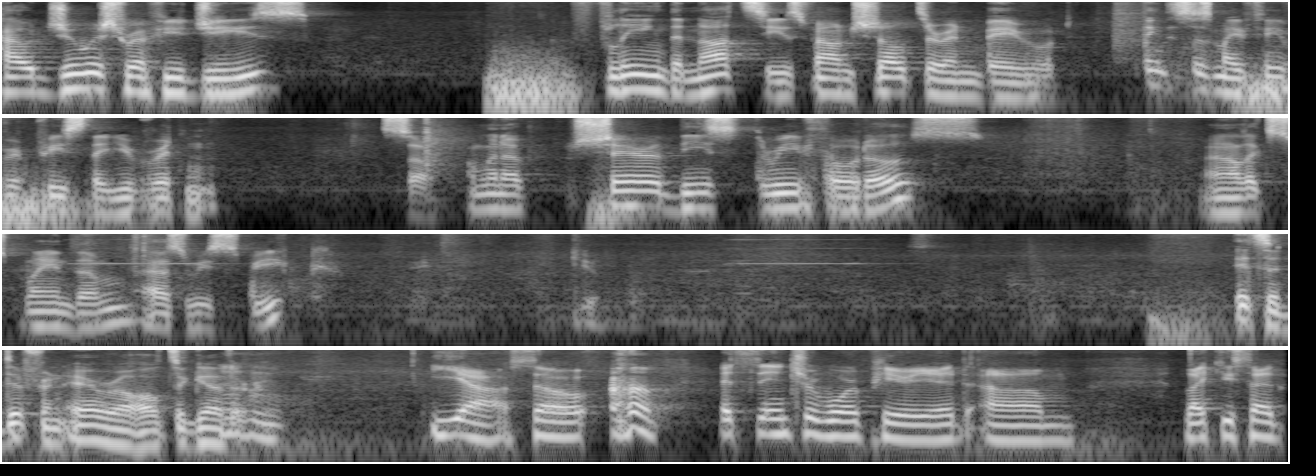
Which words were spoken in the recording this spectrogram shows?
How Jewish refugees fleeing the Nazis found shelter in Beirut. I think this is my favorite piece that you've written. So I'm going to share these three photos and I'll explain them as we speak. Thank you. It's a different era altogether. Yeah, so it's the interwar period. Um, like you said,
